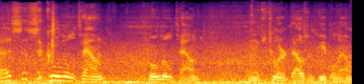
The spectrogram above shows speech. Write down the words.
Uh, it's, it's a cool little town. Cool little town. And It's 200,000 people now.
